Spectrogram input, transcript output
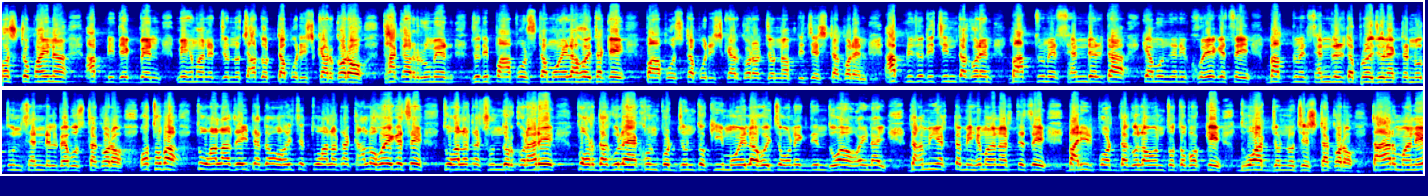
কষ্ট পায় না, আপনি দেখবেন মেহমানের জন্য চাদরটা পরিষ্কার করো, থাকার রুমের যদি পা পোষটা ময়লা হয়ে থাকে, পা পোষটা পরিষ্কার করার জন্য আপনি চেষ্টা করেন। আপনি যদি চিন্তা করেন, বাথরুমের স্যান্ডেলটা কেমন জানি ক্ষয়ে গেছে, বাথরুমের স্যান্ডেলটা প্রয়োজন একটা নতুন স্যান্ডেল ব্যবস্থা করো, অথবা তোয়ালা যেইটা দেওয়া হয়েছে, তোয়ালাটা কালো হয়ে গেছে, তোয়ালাটা সুন্দর করে আরে পর্দাগুলো এখন পর্যন্ত কি ময়লা হয়েছে? অনেক দিন ধোয়া হয় নাই। দামি একটা মেহমান আসতেছে, বাড়ির পর্দাগুলো অন্তত পক্ষে ধোয়ার জন্য চেষ্টা করো। তার মানে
